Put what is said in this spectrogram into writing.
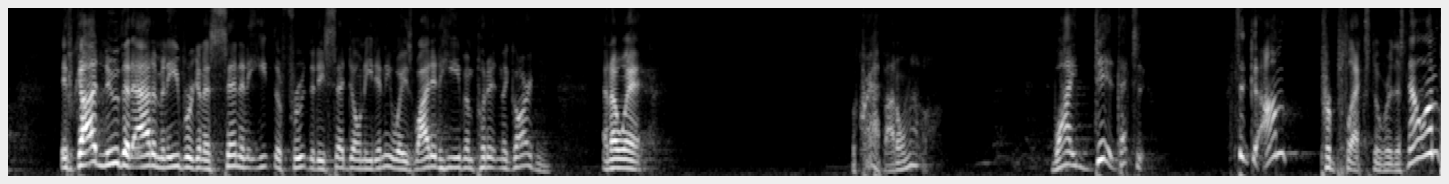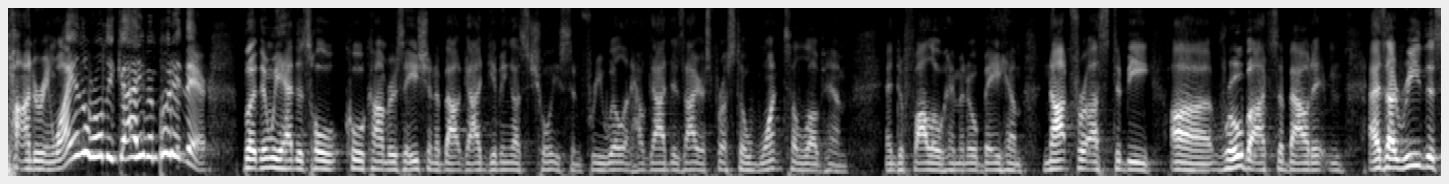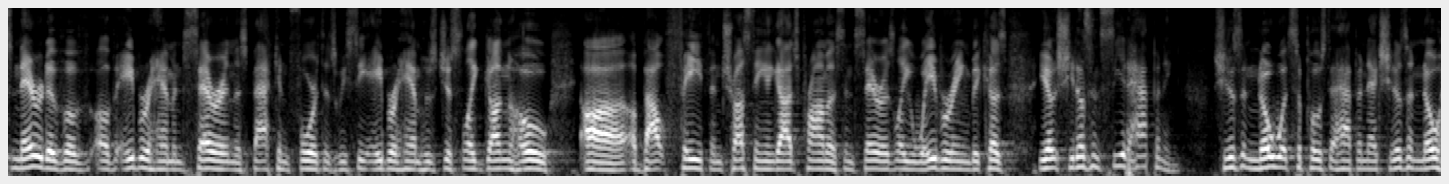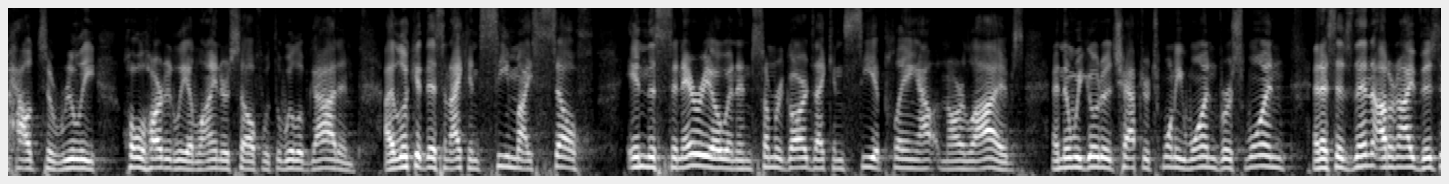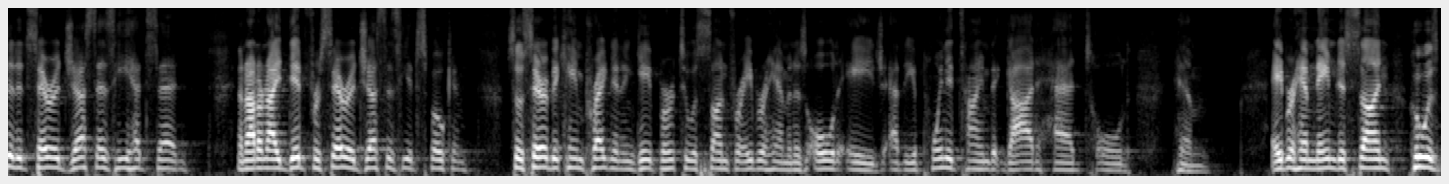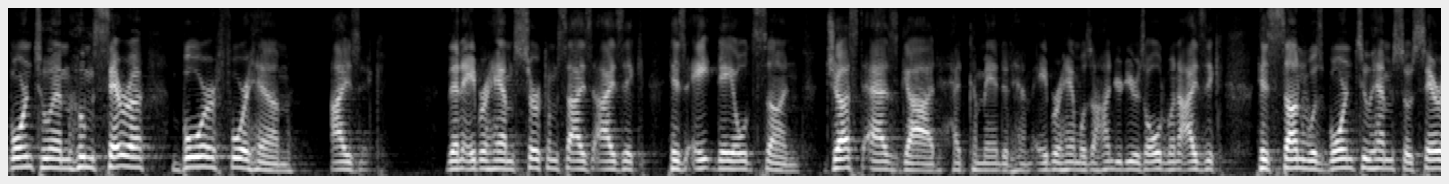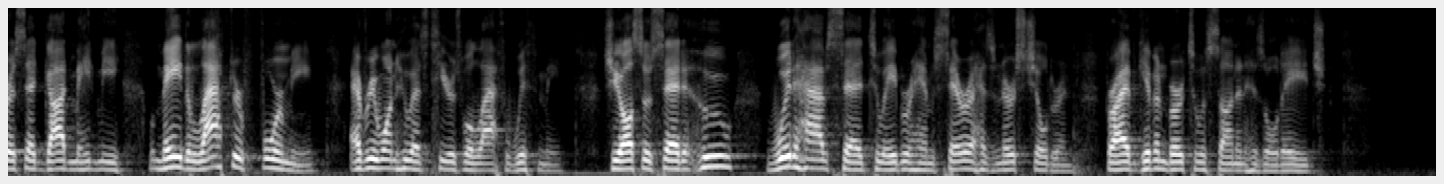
"If God knew that Adam and Eve were going to sin and eat the fruit that He said don't eat anyways, why did He even put it in the garden?" And I went, "Well, crap, I don't know. Why did that's a, that's a I'm perplexed over this. Now I'm pondering why in the world did God even put it there? But then we had this whole cool conversation about God giving us choice and free will and how God desires for us to want to love Him and to follow Him and obey Him, not for us to be uh, robots about it. And as I read this narrative of, of Abraham and Sarah in this back and forth, as we see Abraham who's just like gung ho uh, about faith and trusting in God's promise, and Sarah's like wavering because you know she doesn't see it happening. She doesn't know what's supposed to happen next. She doesn't know how to really wholeheartedly align herself with the will of God. And I look at this and I can see myself in this scenario, and in some regards, I can see it playing out in our lives. And then we go to chapter 21, verse 1, and it says, Then Adonai visited Sarah just as he had said. And Adonai did for Sarah just as he had spoken. So Sarah became pregnant and gave birth to a son for Abraham in his old age at the appointed time that God had told him. Abraham named his son, who was born to him, whom Sarah bore for him, Isaac. Then Abraham circumcised Isaac, his eight day old son, just as God had commanded him. Abraham was a 100 years old when Isaac, his son, was born to him. So Sarah said, God made, me, made laughter for me. Everyone who has tears will laugh with me. She also said, Who would have said to Abraham, Sarah has nursed children, for I have given birth to a son in his old age.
